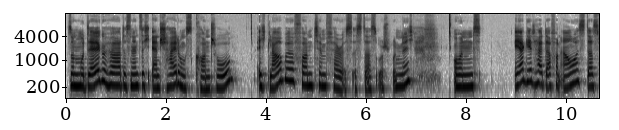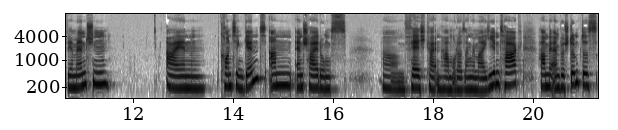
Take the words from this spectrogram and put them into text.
so einem Modell gehört, das nennt sich Entscheidungskonto. Ich glaube, von Tim Ferriss ist das ursprünglich. Und er geht halt davon aus, dass wir Menschen ein Kontingent an Entscheidungsmöglichkeiten ähm, haben oder sagen wir mal, jeden Tag haben wir ein bestimmtes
